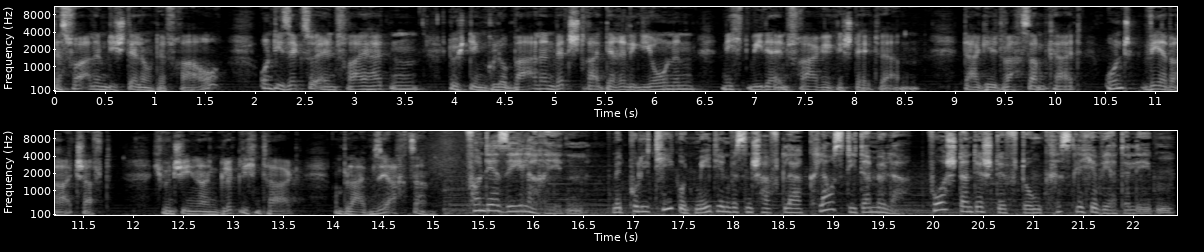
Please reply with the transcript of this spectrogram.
dass vor allem die Stellung der Frau und die sexuellen Freiheiten durch den globalen Wettstreit der Religionen nicht wieder in Frage gestellt werden. Da gilt Wachsamkeit und Wehrbereitschaft. Ich wünsche Ihnen einen glücklichen Tag und bleiben Sie achtsam. Von der Seele reden mit Politik- und Medienwissenschaftler Klaus-Dieter Müller, Vorstand der Stiftung Christliche Werte leben.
